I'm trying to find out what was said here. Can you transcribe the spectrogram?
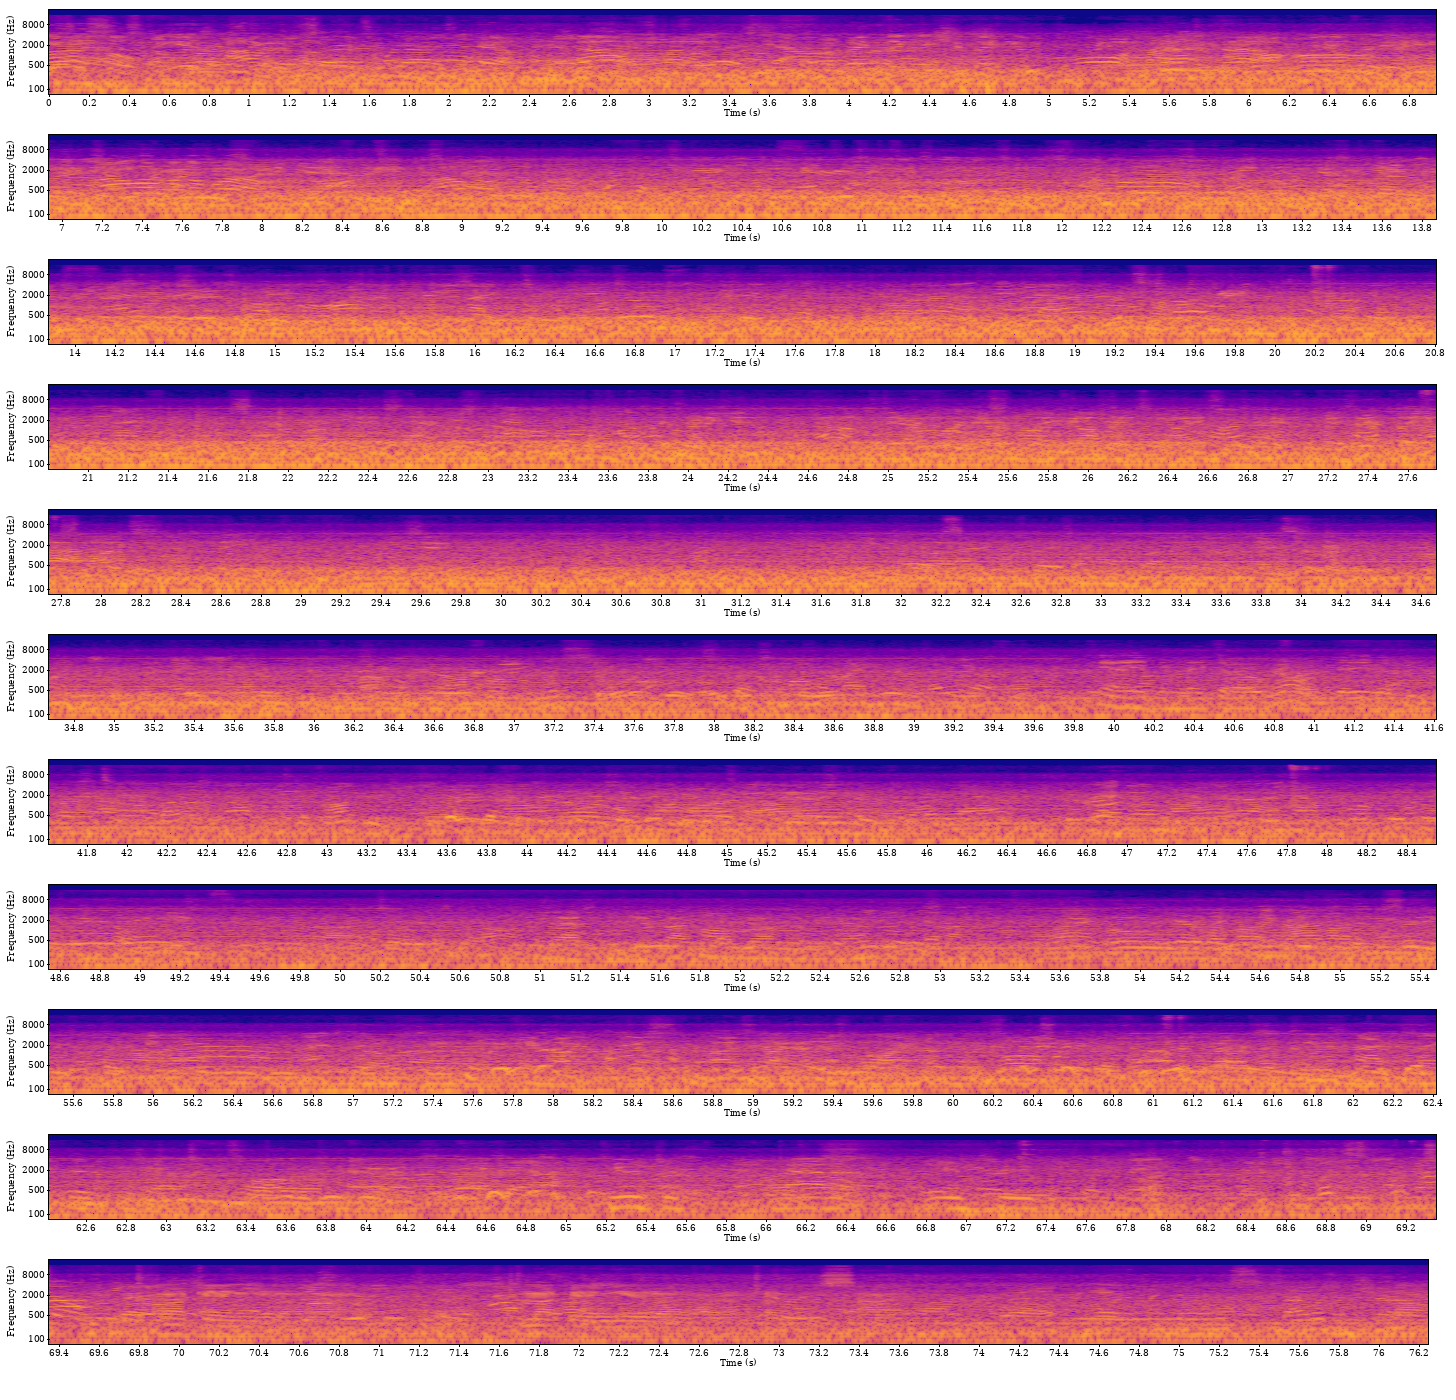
universal. Yeah, now, but they think you should make it more hard now. All over the world. All over the world. Can't even make it out for a day to do plants here. Asking you about that job that we have. Oh, so, uh, we came out just last night at this point. Tina's not connected to Paris. She was just Atlanta into they I'm not getting you, don't worry. I'm not getting you, don't worry. I'm trying to sign. I wasn't sure. No.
